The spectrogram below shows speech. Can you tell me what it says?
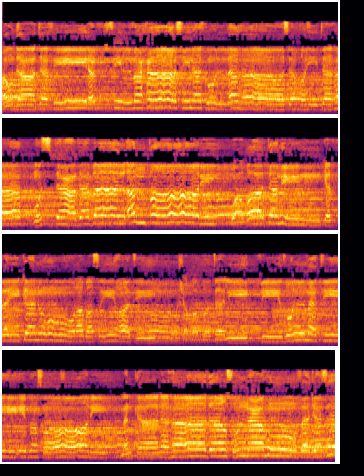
أودعت في نفسي المحاسن كلها وسقيتها مستعذب الأمطار. وأضعت من كفيك نور بصيرتي لي في ظلمتي إبصاري. من كان هذا صنعه فجزاؤه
